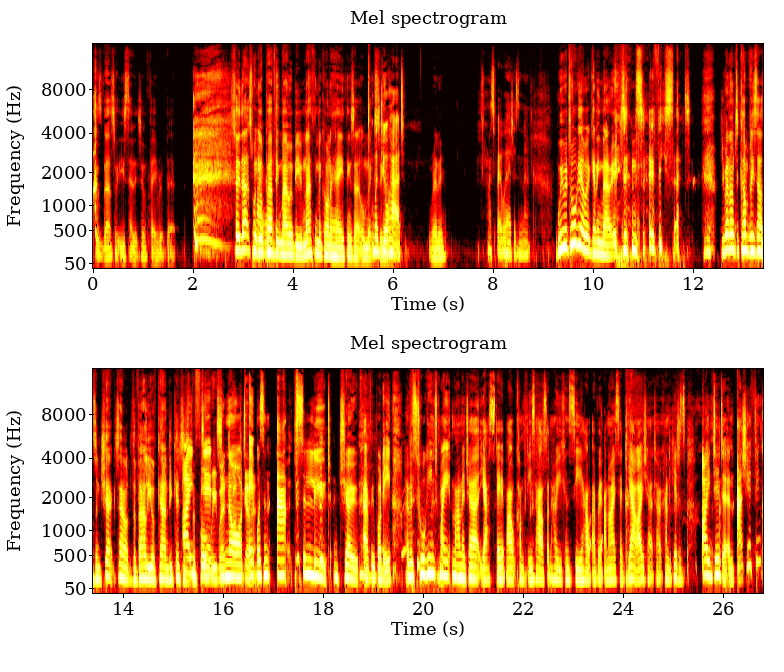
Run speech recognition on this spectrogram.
Because that's what you said is your favorite bit. So that's what My your perfect man would be. Matthew McConaughey, things like that all mixed With your head. Really? That's a bit weird, isn't it? We were talking about getting married, and Sophie said you went on to Companies House and checked out the value of candy kittens I before did we went not. It was an absolute joke, everybody. I was talking to my manager yesterday about Companies House and how you can see how every. And I said, "Yeah, I checked out Candy Kittens. I didn't. Actually, I think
